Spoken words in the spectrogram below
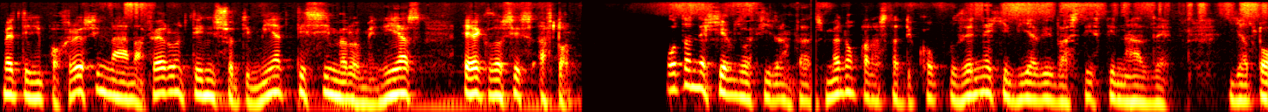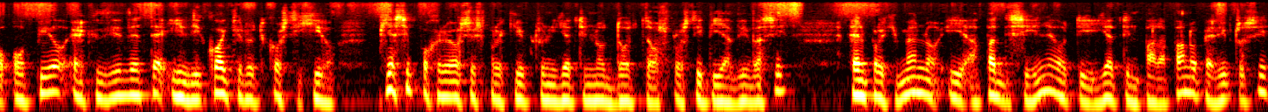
με την υποχρέωση να αναφέρουν την ισοτιμία της ημερομηνίας έκδοσης αυτών. Όταν έχει εκδοθεί λανθασμένο παραστατικό που δεν έχει διαβιβαστεί στην ΑΔΕ, για το οποίο εκδίδεται ειδικό ακυρωτικό στοιχείο, ποιες υποχρεώσεις προκύπτουν για την οντότητα ως προς τη διαβίβαση, Εν προκειμένου η απάντηση είναι ότι για την παραπάνω περίπτωση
